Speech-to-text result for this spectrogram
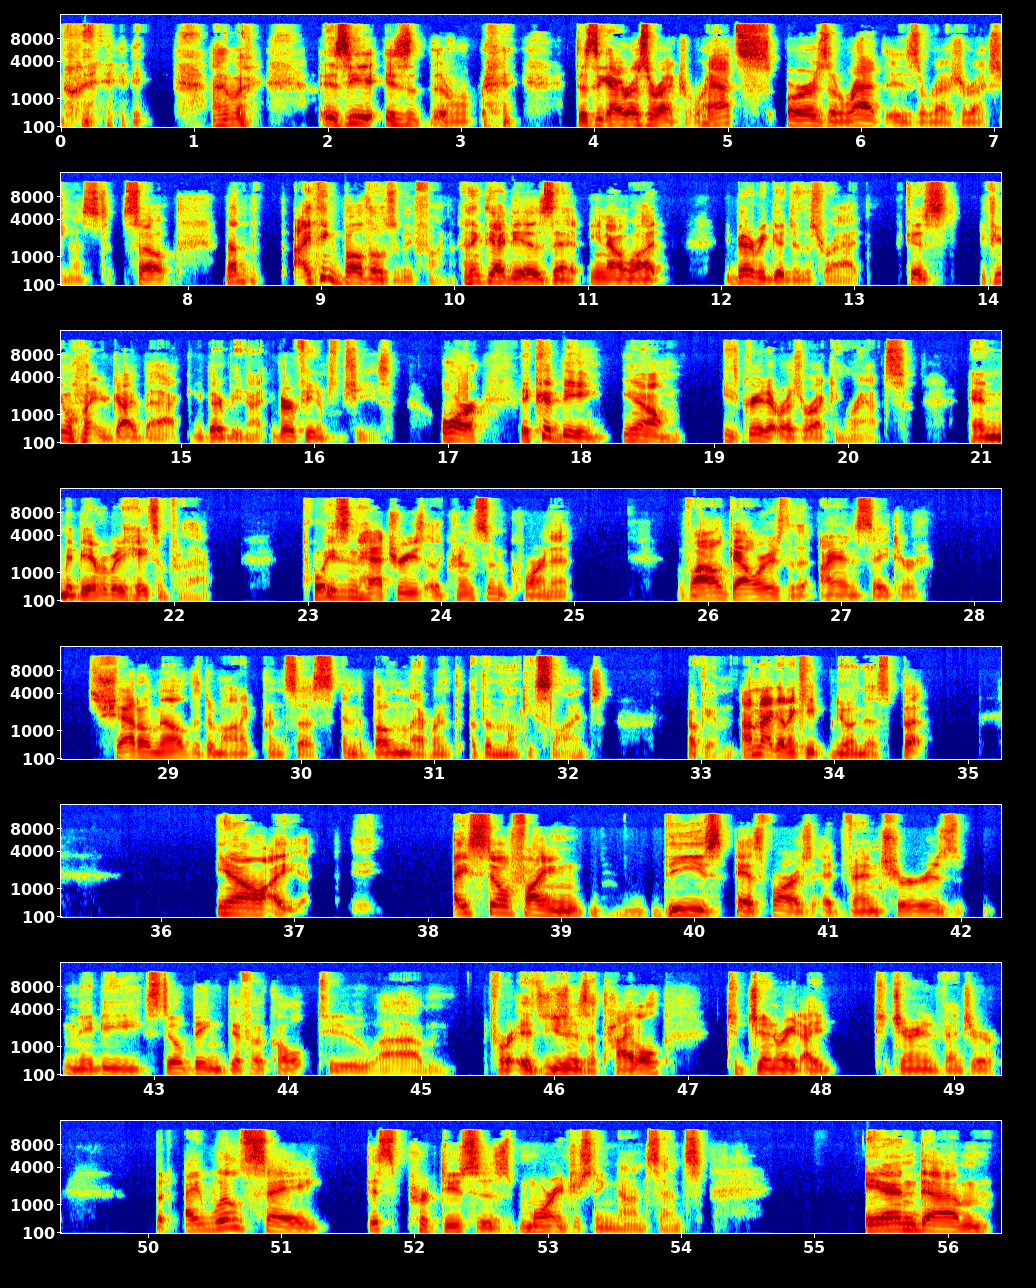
Is he is it the does the guy resurrect rats or is a rat is a resurrectionist? So now I think both those would be fun. I think the idea is that you know what you better be good to this rat because if you want your guy back, you better be not, you better feed him some cheese. Or it could be, you know, he's great at resurrecting rats, and maybe everybody hates him for that. Poison hatcheries of the Crimson Coronet, vile galleries of the Iron Satyr, Shadow Mill, the demonic princess, and the bone labyrinth of the monkey slimes. Okay, I'm not going to keep doing this, but you know, I I still find these, as far as adventures, maybe still being difficult to um, for it's using as a title to generate I to generate an adventure. But I will say this produces more interesting nonsense, and um,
